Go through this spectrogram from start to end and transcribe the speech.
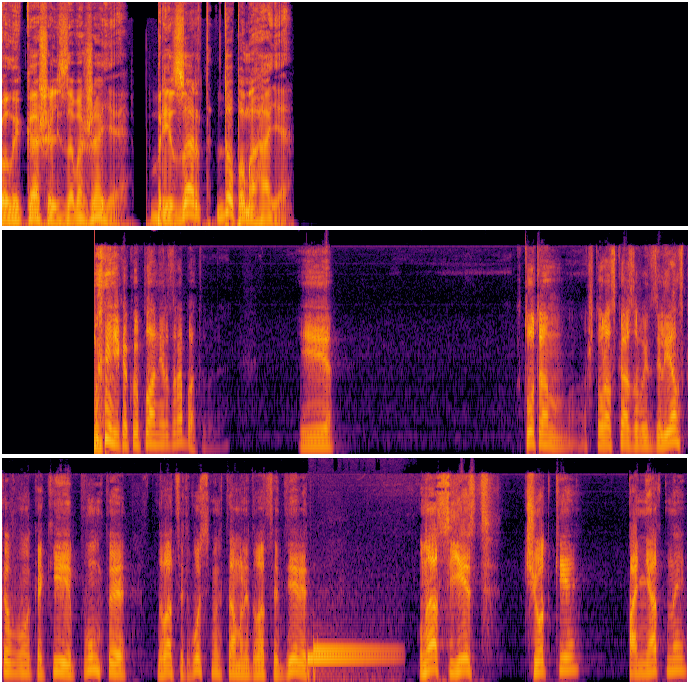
Коли кашель заважає, Брізард допомагає. Мы никакой план не разрабатывали. И кто там что рассказывает Зеленскому, какие пункты, 28 их там или 29. У нас есть четкий, понятный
